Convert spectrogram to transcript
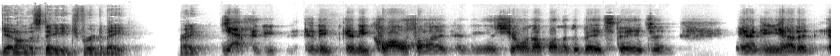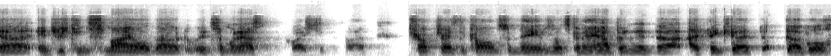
get on the stage for a debate, right? yes. and he and he and he qualified, and he is showing up on the debate stage, and and he had an uh, interesting smile about when someone asked him a question. Uh, Trump tries to call him some names, what's going to happen? And uh, I think that Doug will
